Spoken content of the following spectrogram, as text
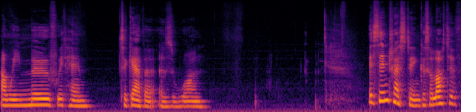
And we move with Him together as one. It's interesting because a lot of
